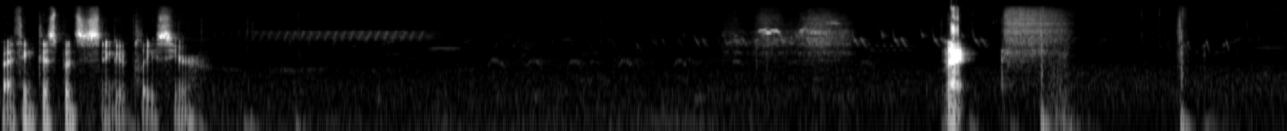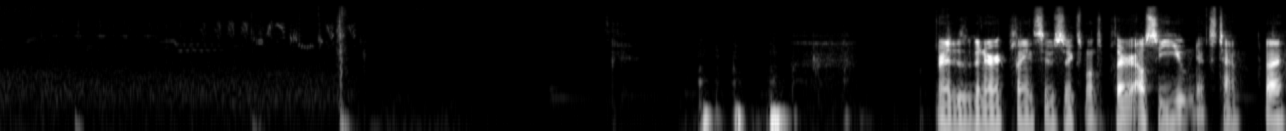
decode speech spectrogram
But I think this puts us in a good place here. Alright, this has been Eric playing Civ 6 multiplayer. I'll see you next time. Bye.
